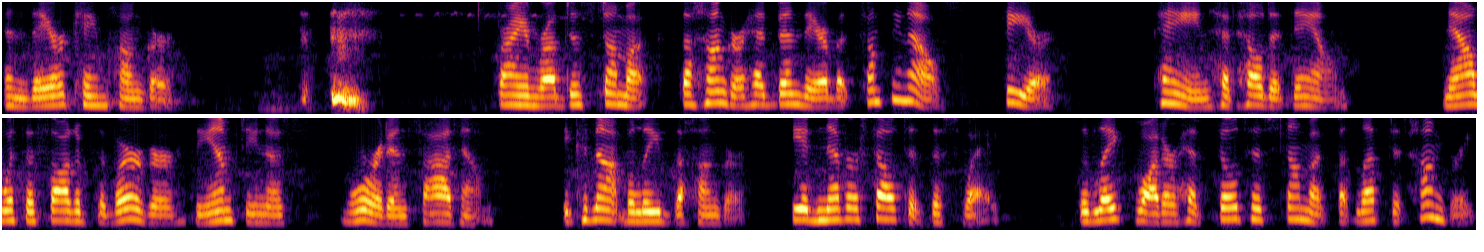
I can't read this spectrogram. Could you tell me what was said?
And there came hunger. Brian rubbed his stomach. The hunger had been there, but something else fear, pain had held it down. Now, with the thought of the burger, the emptiness roared inside him. He could not believe the hunger. He had never felt it this way. The lake water had filled his stomach but left it hungry,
